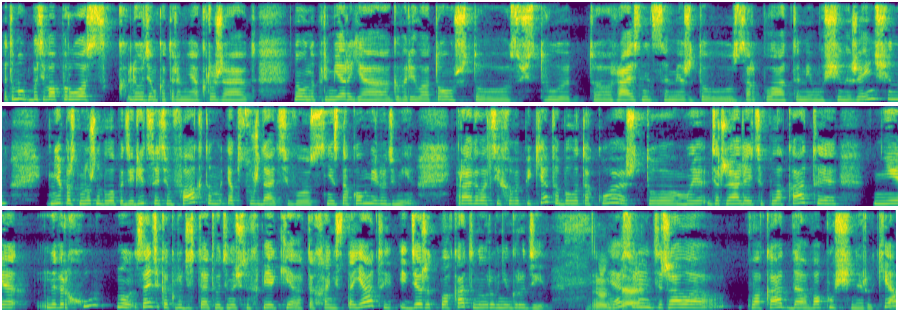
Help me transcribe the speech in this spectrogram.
Это мог быть вопрос к людям, которые меня окружают. Ну, например, я говорила о том, что существует разница между зарплатами мужчин и женщин. И мне просто нужно было поделиться этим фактом и обсуждать его с незнакомыми людьми. Правило тихого пикета было такое, что мы держали эти плакаты не наверху, ну, знаете, как люди стоят в одиночных пикетах, они стоят и, и держат плакаты на уровне груди. Ну, я да. все время держала плакат, да, в опущенной руке.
